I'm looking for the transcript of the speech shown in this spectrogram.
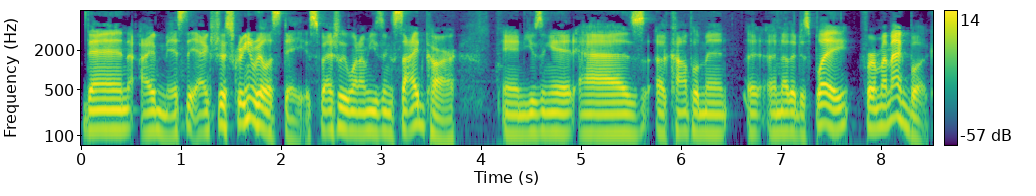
then I miss the extra screen real estate, especially when I'm using Sidecar and using it as a complement, another display for my MacBook.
